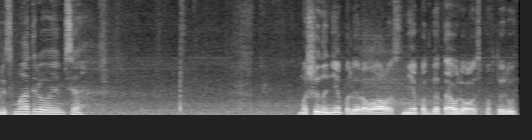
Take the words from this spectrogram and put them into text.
Присматриваемся. Машина не полировалась, не подготавливалась, повторюсь.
